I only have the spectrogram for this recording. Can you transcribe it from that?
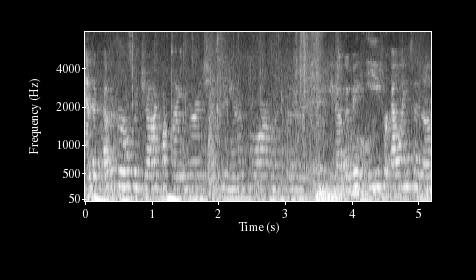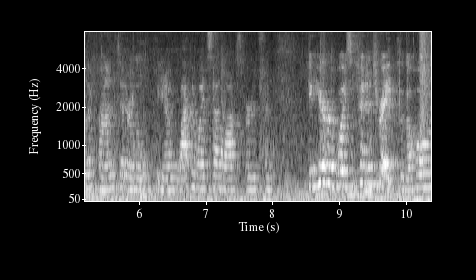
and the other girls would jog behind her, and she has the uniform with the, you know, the big E for Ellington on the front, and her little, you know, black and white saddle Oxfords, and could hear her voice penetrate through the whole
